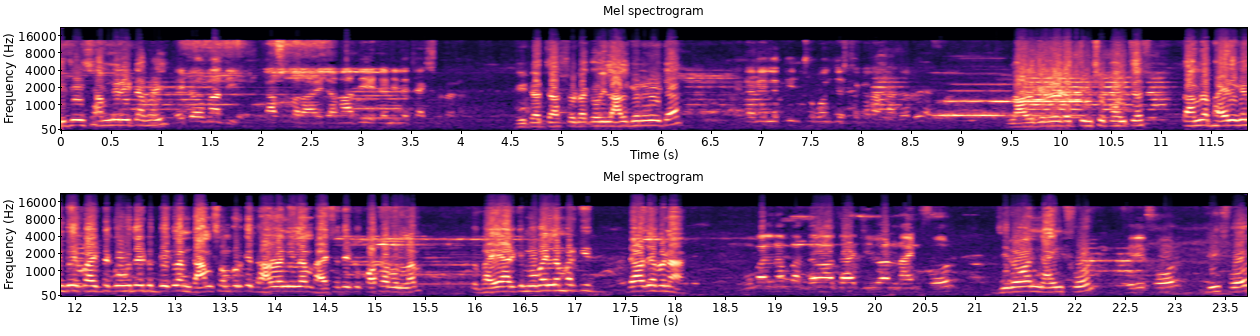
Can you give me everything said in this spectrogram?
এই যে সামনের এটা ভাই? এটাও মাদি কাজ করা এটা মাদি এটা নিলে টাকা। এটা চারশো টাকা ওই লাল ঘেরের ওইটা? এটা নিলে তিনশো পঞ্চাশ টাকা রাখা যাবে। লাল ঘেরের তিনশো পঞ্চাশ। তো আমরা ভাইয়ের এখান থেকে কয়েকটা কবুতর একটু দেখলাম দাম সম্পর্কে ধারণা নিলাম ভাইয়ের সাথে একটু কথা বললাম। তো ভাই আর কি মোবাইল নাম্বার কি দেওয়া যাবে না? মোবাইল নাম্বার দেওয়া যায় zero one nine four zero one nine four three four three four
